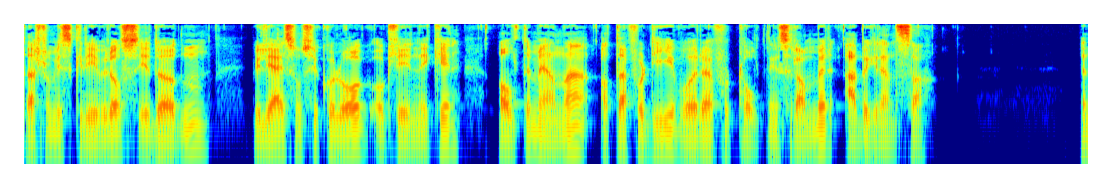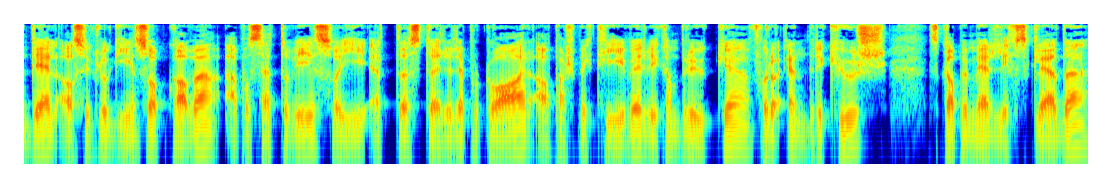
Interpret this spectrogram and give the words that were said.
Dersom vi skriver oss i døden, vil jeg som psykolog og kliniker alltid mene at det er fordi våre fortolkningsrammer er begrensa. En del av psykologiens oppgave er på sett og vis å gi et større repertoar av perspektiver vi kan bruke for å endre kurs, skape mer livsglede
